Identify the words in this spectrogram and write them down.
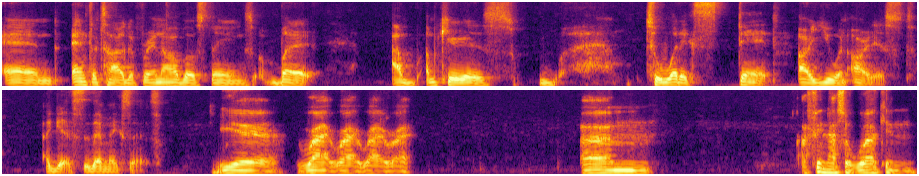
and and photographer and all those things. But I'm I'm curious, to what extent are you an artist? I guess if that makes sense. Yeah, right, right, right, right. Um, I think that's a work in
